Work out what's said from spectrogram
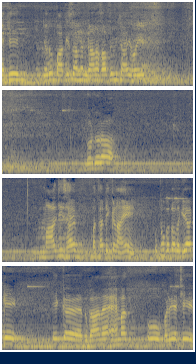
ਇੱਥੇ ਜਦੋਂ ਪਾਕਿਸਤਾਨ ਨਨਕਾਣਾ ਸਾਹਿਬ ਦੇ ਵਿੱਚ ਆਏ ਹੋਏ ਗੁਰਦੁਆਰਾ ਮਾਲਜੀ ਸਾਹਿਬ ਮੱਥਾ ਟੇਕਣ ਆਏ, ਉੱਥੋਂ ਪਤਾ ਲੱਗਿਆ ਕਿ ਇੱਕ ਦੁਕਾਨ ਹੈ, ਅਹਿਮਦ, ਉਹ ਬੜੇ ਅੱਛੇ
